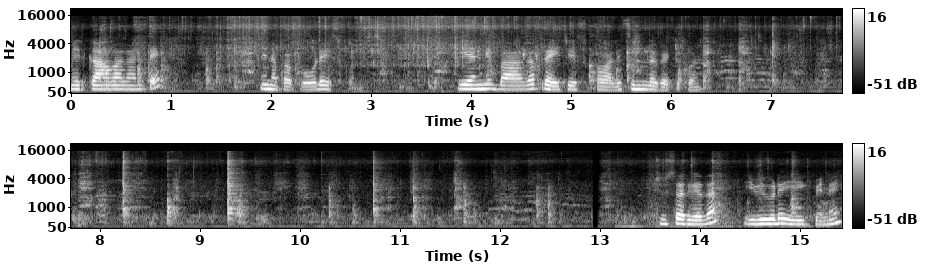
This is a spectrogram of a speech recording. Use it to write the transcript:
మీరు కావాలంటే మినపప్పు కూడా వేసుకోండి. ఇవన్నీ బాగా ఫ్రై చేసుకోవాలి సిమ్లో పెట్టుకొని. చూసారు కదా ఇవి కూడా వేగిపోయినాయి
